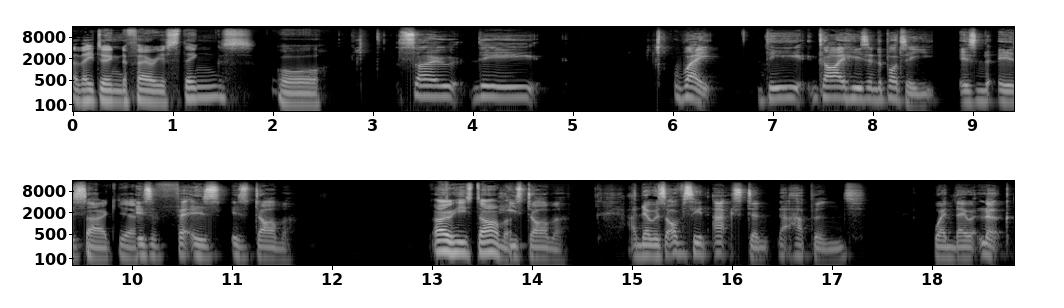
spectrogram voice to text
are they doing nefarious things, or So the wait, the guy who's in the body is is Sag? Yeah. is a is is Dharma. oh, he's Dharma. He's Dharma. And there was obviously an accident that happened when they were. Look,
